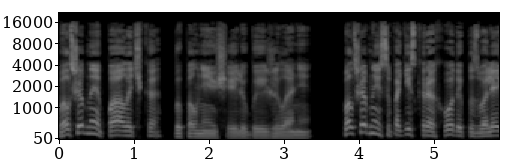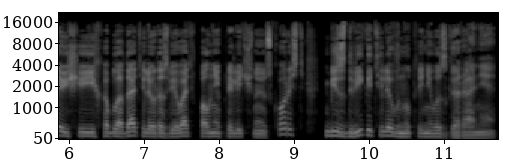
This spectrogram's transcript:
Волшебная палочка, выполняющая любые желания. Волшебные сапоги-скороходы, позволяющие их обладателю развивать вполне приличную скорость без двигателя внутреннего сгорания.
